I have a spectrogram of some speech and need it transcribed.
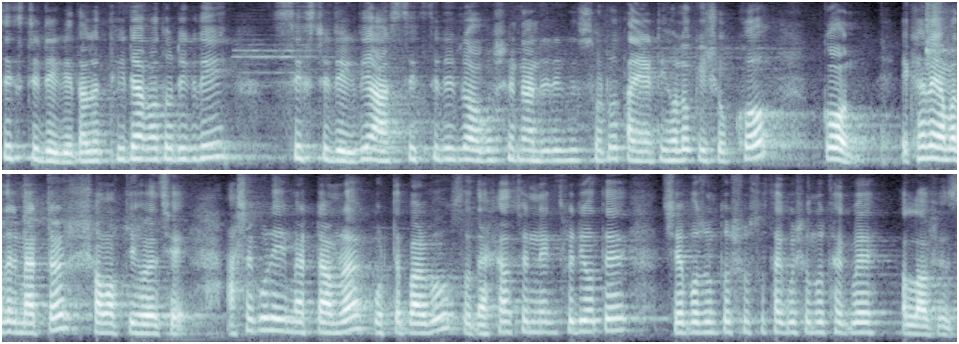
সিক্সটি ডিগ্রি। তাহলে থিটা কত ডিগ্রি? Sixty degree. আর সিক্সটি ডিগ্রি অবশ্যই নাইনটি ডিগ্রি ছোটো, তাই এটি হলো কি সূক্ষ্ম কোণ। এখানে আমাদের ম্যাটটার সমাপ্তি হয়েছে। আশা করি এই ম্যাটটা আমরা করতে পারব। সো দেখা হচ্ছে নেক্সট ভিডিওতে সে পর্যন্ত সুস্থ থাকবে, সুন্দর থাকবে। আল্লাহ হাফিজ।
